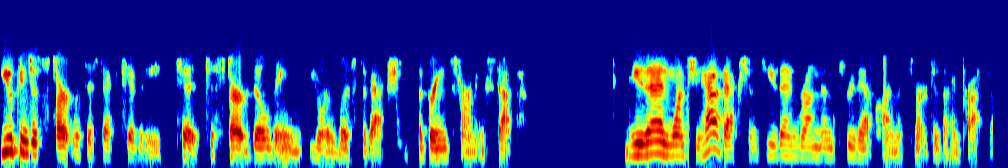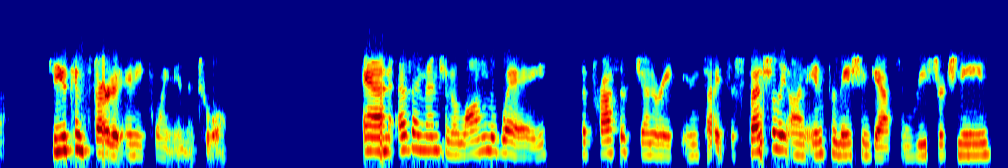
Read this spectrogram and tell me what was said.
you can just start with this activity to, to start building your list of actions, the brainstorming step. You then, once you have actions, you then run them through that climate smart design process. So you can start at any point in the tool. And as I mentioned, along the way, the process generates insights, especially on information gaps and research needs.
